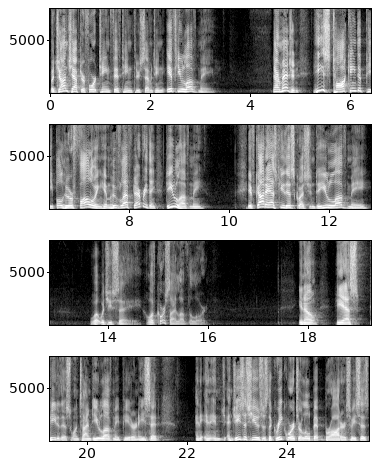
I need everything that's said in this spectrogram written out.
But John chapter 14, 15 through 17, if you love me. Now imagine, he's talking to people who are following him who've left everything. Do you love me? If God asked you this question, Do you love me? What would you say? Well, of course I love the Lord. You know, he asked Peter this one time, Do you love me, Peter? And he said, and, and, and Jesus uses the Greek words are a little bit broader. So he says,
